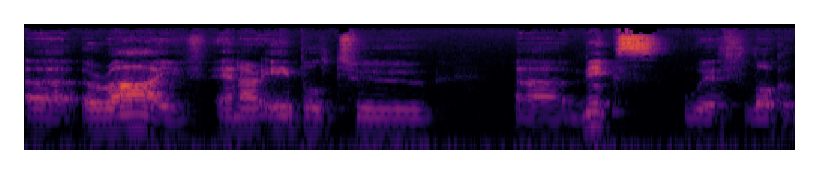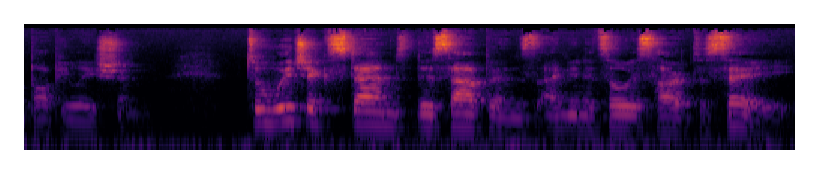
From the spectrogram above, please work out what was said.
uh, arrive and are able to uh, mix with local population. To which extent this happens, I mean, it's always hard to say.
